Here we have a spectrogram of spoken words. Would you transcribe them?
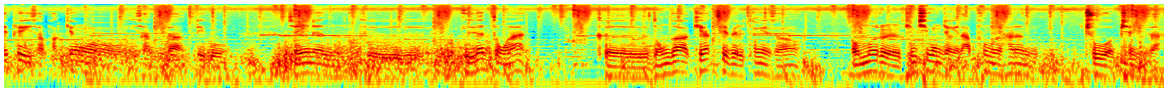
대표이사 박경호 이사입니다. 그리고 저희는 그 1년 동안 그 농가 계약 재배를 통해서 업무를 김치 공장에 납품을 하는 주 업체입니다.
